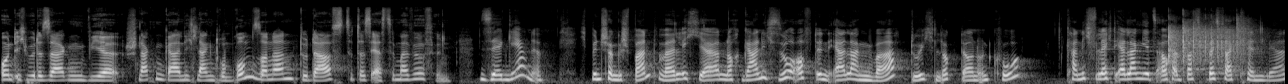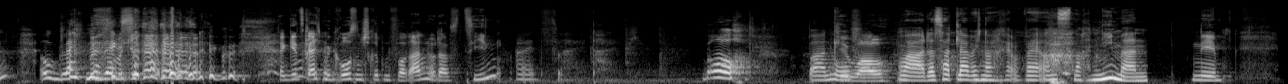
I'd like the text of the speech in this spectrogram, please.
Und ich würde sagen, wir schnacken gar nicht lang drum rum, sondern du darfst das erste Mal würfeln. Sehr gerne. Ich bin schon gespannt, weil ich ja noch gar nicht so oft in Erlangen war, durch Lockdown und Co kann ich vielleicht Erlangen jetzt auch etwas besser kennenlernen. Oh, gleich eine 6. Gut. Dann geht es gleich mit großen Schritten voran, du darfst ziehen. Eins, zwei, drei, Oh, Bahnhof. Okay, wow. Wow, das hat, glaube ich, noch bei uns noch niemand. Nee.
